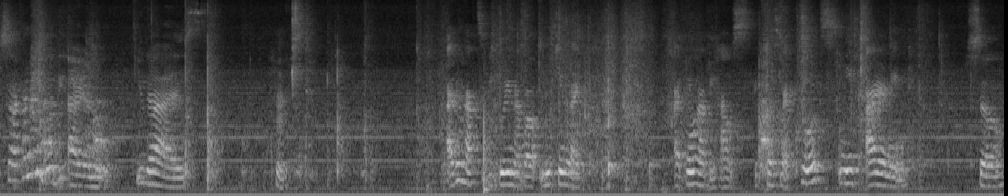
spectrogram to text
so I finally got the iron. You guys. Hmm. I don't have to be going about looking like I don't have a house because my clothes need ironing. So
